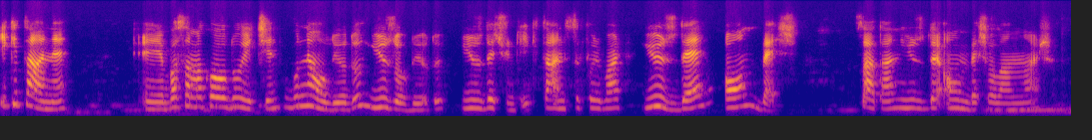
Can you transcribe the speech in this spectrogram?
2 tane e, basamak olduğu için bu ne oluyordu? 100 oluyordu. Yüzde çünkü 2 tane sıfır var. Yüzde 15. Zaten yüzde 15 olanlar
